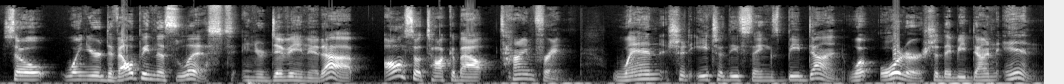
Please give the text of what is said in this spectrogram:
So when you're developing this list and you're divvying it up, also talk about time frame. When should each of these things be done? What order should they be done in?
